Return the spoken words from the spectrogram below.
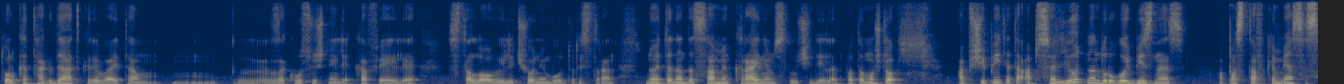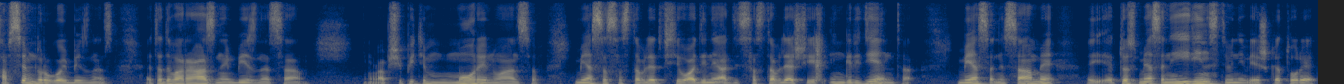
только тогда открывай там закусочный или кафе или столовый или что-нибудь, ресторан. Но это надо в самом крайнем случае делать, потому что общепит это абсолютно другой бизнес, а поставка мяса совсем другой бизнес. Это два разных бизнеса. В общепите море нюансов. Мясо составляет всего один из составляющих ингредиента. Мясо не самое, э, то есть мясо не единственная вещь, которая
